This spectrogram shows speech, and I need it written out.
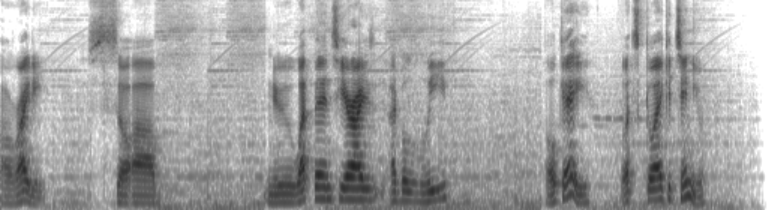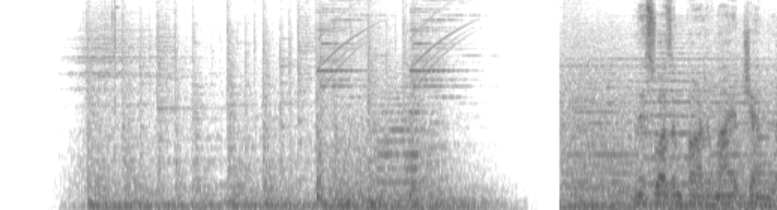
Alrighty. So, uh... New weapons here, I, I believe. Okay. Let's go ahead and continue. This wasn't part of my agenda,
